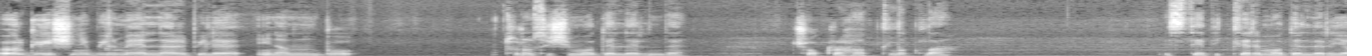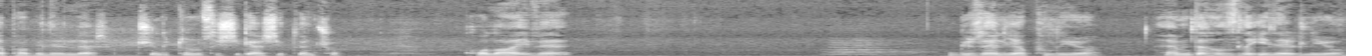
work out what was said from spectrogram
Örgü işini bilmeyenler bile inanın bu Tunus işi modellerinde çok rahatlıkla istedikleri modelleri yapabilirler. Çünkü Tunus işi gerçekten çok kolay ve güzel yapılıyor. Hem de hızlı ilerliyor.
